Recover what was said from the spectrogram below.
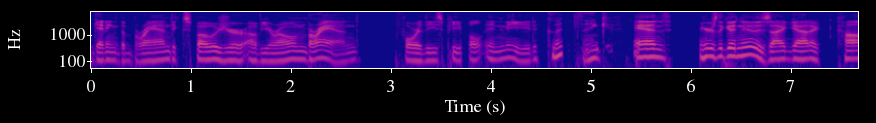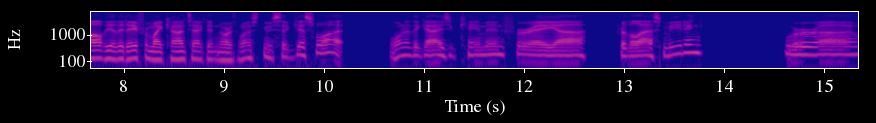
getting the brand exposure of your own brand for these people in need, Good thinking. and here's the good news. I got a call the other day from my contact at Northwestern who said, "Guess what? One of the guys who came in for a uh, for the last meeting, we're uh,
